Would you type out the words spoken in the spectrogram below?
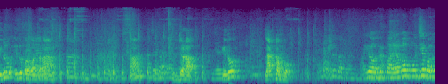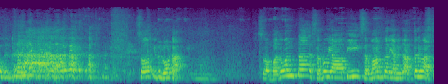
ಇದು ಇದು ಭಗವಂತನ? ಹಾ? ಜಡ. ಇದು ಲ್ಯಾಪ್ಟಾಪು. ಅಯ್ಯೋ ಅದು ಪರಮ ಪೂಜ್ಯ ಭಗವಂತ. ಸೊ ಇದು ಲೋಟ. ಸೊ ಭಗವಂತ ಸರ್ವವ್ಯಾಪಿ ಸರ್ವಾಂತರ್ಯಾಮಿ ಅಂದರೆ ಅರ್ಥ ನೀವು ಅರ್ಥ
